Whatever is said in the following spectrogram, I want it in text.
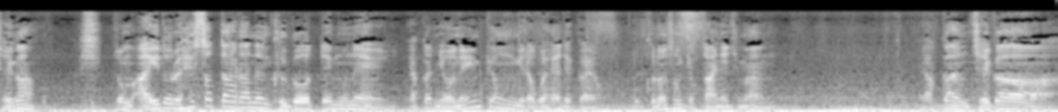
제가 좀 아이돌을 했었다라는 그것 때문에 약간 연예인병이라고 해야 될까요? 뭐 그런 성격도 아니지만 약간 제가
